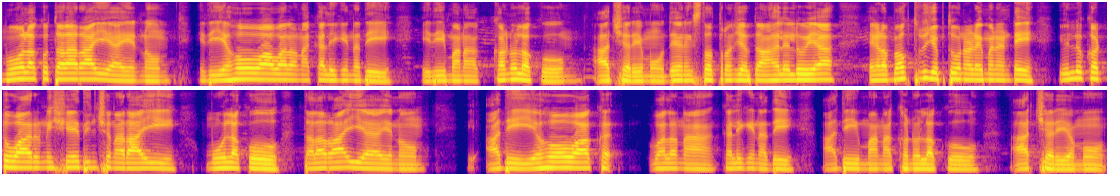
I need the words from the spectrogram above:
మూలకు తలరాయి ఆయను ఇది యహోవా వలన కలిగినది. ఇది మన కనులకు ఆశ్చర్యము. దేవునికి స్తోత్రం చెప్తాం. హల్లెలూయా. ఇక్కడ భక్తుడు చెప్తూ ఉన్నాడు ఏమనంటే ఇల్లు కట్టువారు నిషేధించిన రాయి మూలకు తలరాయి ఆయను అది యహోవా క- వలన కలిగినది. అది మన కనులకు ఆశ్చర్యము.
